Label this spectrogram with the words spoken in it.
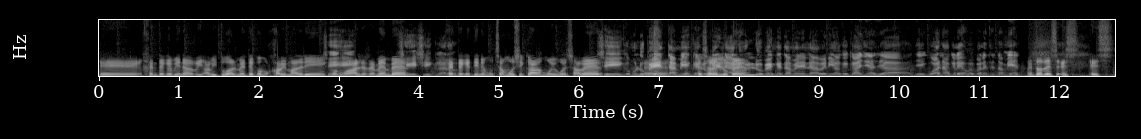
eh, gente que viene habi- habitualmente como Javi Madrid, Sí. como Alex Remember, Sí, sí, claro. gente que tiene mucha música, muy buen saber. Sí, como Lupin Eh, también, que que también ha venido a que cañas ya, ya Iguana, creo, me parece también. Entonces es, es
